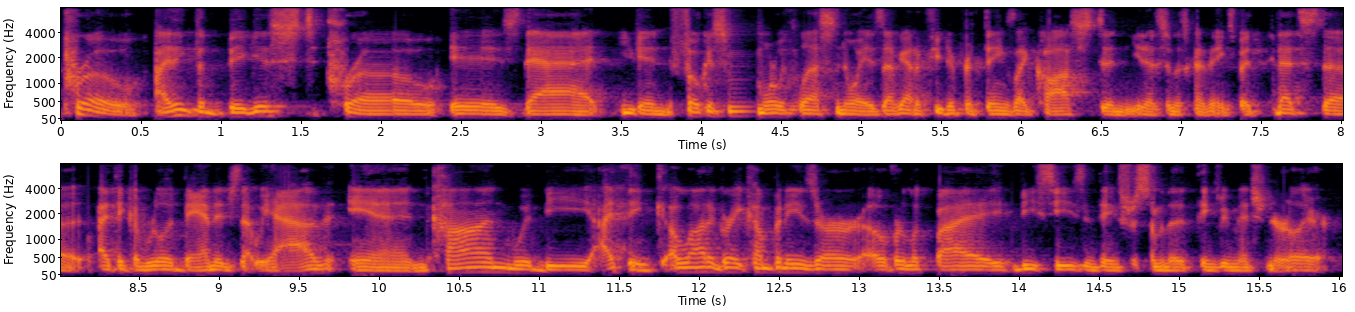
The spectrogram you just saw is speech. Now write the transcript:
Pro. I think the biggest pro is that you can focus more with less noise. I've got a few different things like cost and you know some of those kind of things, but that's the I think a real advantage that we have. And con would be I think a lot of great companies are overlooked by VCs and things for some of the things we mentioned earlier.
